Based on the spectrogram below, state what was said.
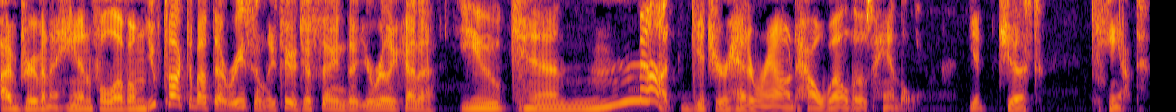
I've driven a handful of them. You've talked about that recently too, just saying that you're really kind of. You cannot get your head around how well those handle. You just can't.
